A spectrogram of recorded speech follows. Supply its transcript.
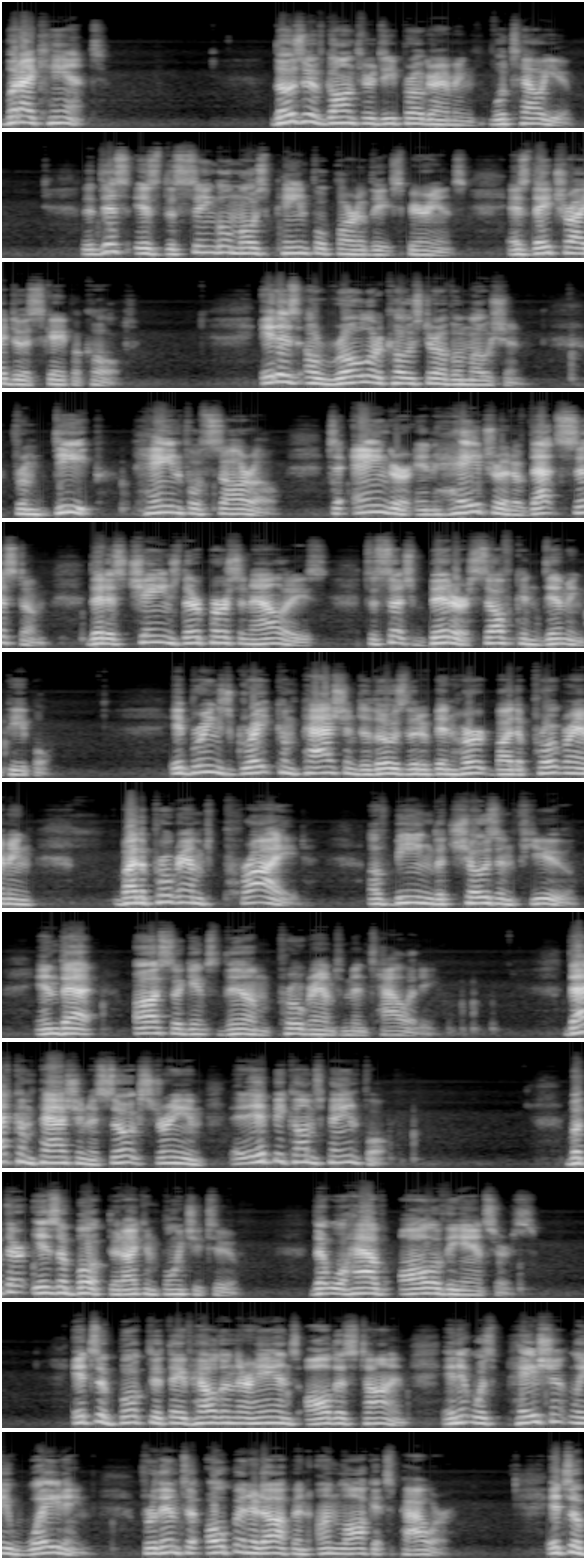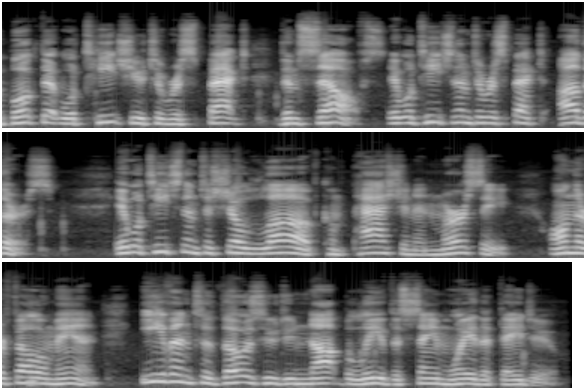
But I can't. Those who have gone through deprogramming will tell you that this is the single most painful part of the experience as they tried to escape a cult. It is a roller coaster of emotion, from deep, painful sorrow to anger and hatred of that system that has changed their personalities to such bitter, self condemning people. It brings great compassion to those that have been hurt by the programming, by the programmed pride of being the chosen few in that us against them programmed mentality. That compassion is so extreme that it becomes painful. But there is a book that I can point you to that will have all of the answers. It's a book that they've held in their hands all this time, and it was patiently waiting for them to open it up and unlock its power. It's a book that will teach you to respect themselves. It will teach them to respect others. It will teach them to show love, compassion, and mercy on their fellow man, even to those who do not believe the same way that they do.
